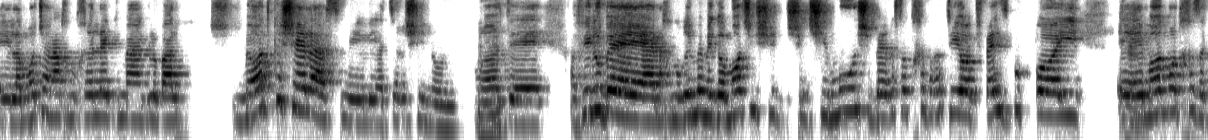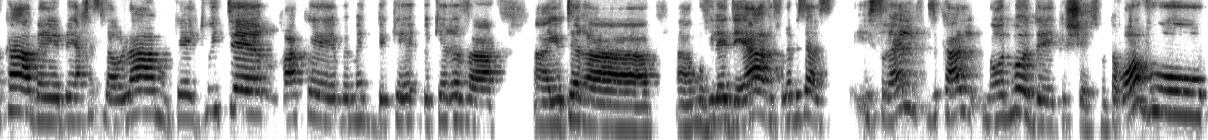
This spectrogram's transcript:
אה, למרות שאנחנו חלק מהגלובל, מאוד קשה לייצר שינוי. זאת אומרת, אפילו ב, אנחנו רואים במגמות של, של שימוש ברשתות חברתיות, פייסבוק פה היא כן. מאוד מאוד חזקה ביחס לעולם, אוקיי? טוויטר, רק באמת בקרב היותר המובילי דעה וכולי וזה, אז ישראל זה קהל מאוד מאוד אה, קשה, זאת אומרת הרוב הוא,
